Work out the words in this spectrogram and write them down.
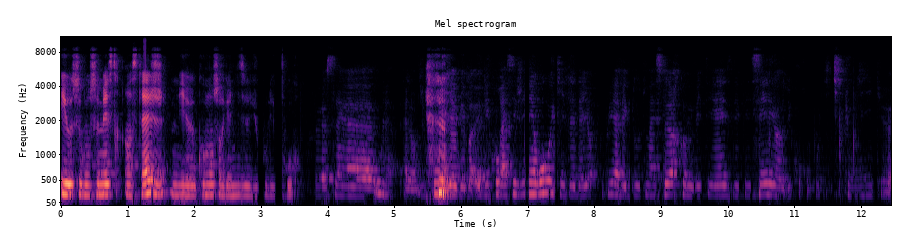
et au second semestre un stage. Mais euh, comment s'organisent du coup les cours? euh, ça... Oula. Alors du coup, il y avait des cours assez généraux et qui étaient d'ailleurs couplés avec d'autres masters comme VTS, DPC, euh, des cours en politique publique, euh,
